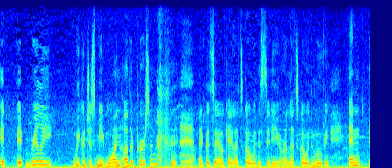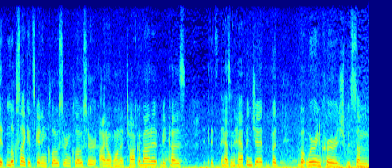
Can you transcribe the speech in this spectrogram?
it, it really, we could just meet one other person that could say, okay, let's go with the city or let's go with the movie. And it looks like it's getting closer and closer. I don't want to talk about it because it hasn't happened yet, but, but we're encouraged with some,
